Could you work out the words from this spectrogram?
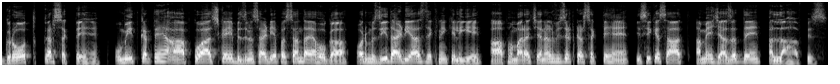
ग्रोथ कर सकते हैं। उम्मीद करते हैं आपको आज का ये बिज़नेस आइडिया पसंद आया होगा और मजीद आइडियाज़ देखने के लिए आप हमारा चैनल विज़िट कर सकते हैं। इसी के साथ हमें इजाज़त दें। अल्लाह हाफिज।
